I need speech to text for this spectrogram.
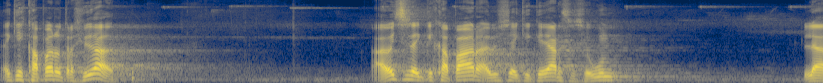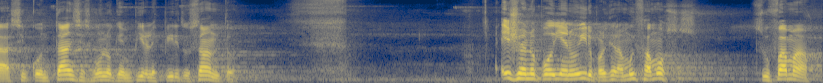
hay que escapar a otra ciudad. A veces hay que escapar, a veces hay que quedarse, según las circunstancias según lo que impide el Espíritu Santo. Ellos no podían huir porque eran muy famosos. Su fama,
